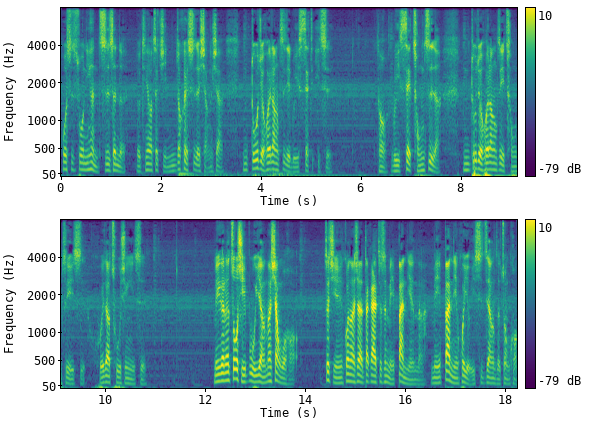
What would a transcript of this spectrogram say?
或是说你很资深的，有听到这集，你都可以试着想一下，你多久会让自己 reset 一次？哦，reset 重置啊！你多久会让自己重置一次，回到初心一次？每个人的周期不一样。那像我哈，这几年观察下来，大概就是每半年呢，每半年会有一次这样的状况。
